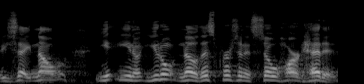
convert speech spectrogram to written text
You say, no, you, you know, you don't know. This person is so hard headed.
